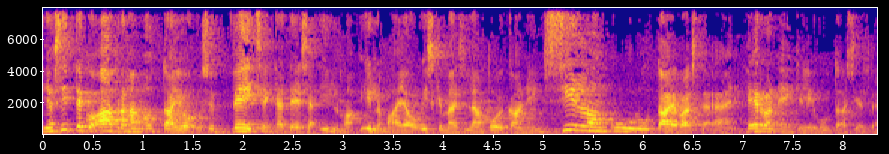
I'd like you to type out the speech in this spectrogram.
Ja sitten kun Abraham ottaa jo sen veitsen käteensä ilma, ilmaa ja on iskemäisillään poikaan, niin silloin kuuluu taivaasta ääni. Herran enkeli huutaa sieltä.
